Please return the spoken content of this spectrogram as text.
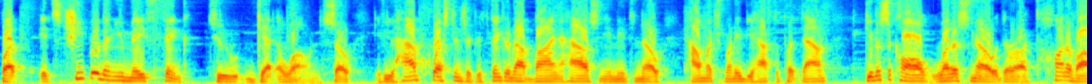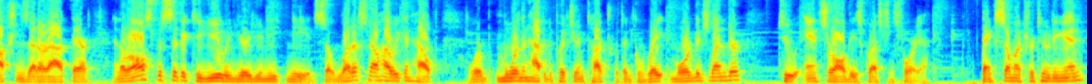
But it's cheaper than you may think to get a loan. So if you have questions, if you're thinking about buying a house and you need to know how much money do you have to put down, give us a call, let us know. There are a ton of options that are out there, and they're all specific to you and your unique needs. So let us know how we can help. We're more than happy to put you in touch with a great mortgage lender to answer all these questions for you. Thanks so much for tuning in.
